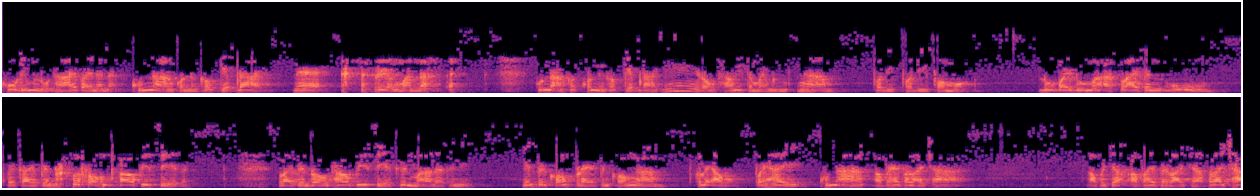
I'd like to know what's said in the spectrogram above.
คู่ที่มันหลุดหายไปนั่นน่ะ คุณนางคนหนึ่งเขาเก็บได้แน่เรื่องมันนะคุณนางคนหนึ่งเขาเก็บได้เออรองเท้านี่ทำไมมันงาม พอดีพอดีพอเหมาะ ดูไปดูมากลายเป็นโอ้กลายเป็นรองเท้าพิเศษกลายเป็นรองเท้าพิเศษขึ้นมาแล้วทีนี้เห็นเป็นของแปลกเป็นของงาม ก็เลยเอาไปให้คุณนางเอาไปให้พระราชา เอาไปจะเอาไปให้พระราชา พระราชา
